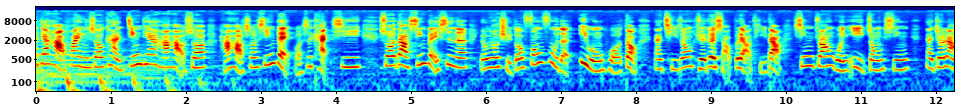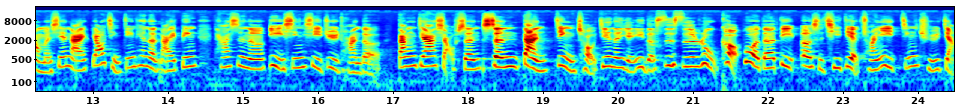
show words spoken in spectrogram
大家好，欢迎收看《今天好好说》，好好说新北，我是凯西。说到新北市呢，拥有许多丰富的艺文活动，那其中绝对少不了提到新庄文艺中心。那就让我们先来邀请今天的来宾，他是呢艺兴戏剧团的。当家小生，生旦净丑皆能演绎的丝丝入扣，获得第二十七届传艺金曲奖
